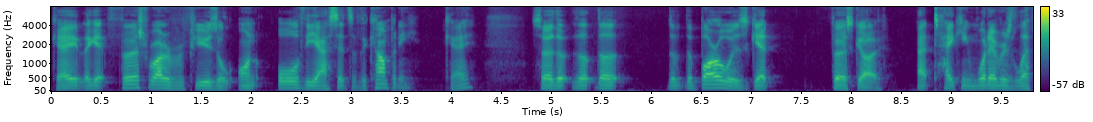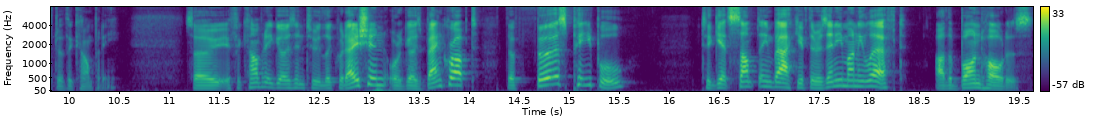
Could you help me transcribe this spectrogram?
Okay, they get first right of refusal on all of the assets of the company. Okay, so the the the, the, the borrowers get first go at taking whatever is left of the company. So if a company goes into liquidation or it goes bankrupt, the first people to get something back, if there is any money left, are the bondholders.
